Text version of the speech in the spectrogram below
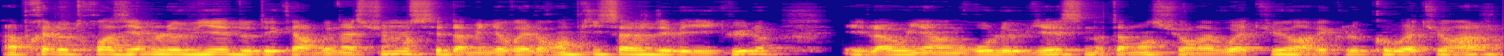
Après, le troisième levier de décarbonation, c'est d'améliorer le remplissage des véhicules. Et là où il y a un gros levier, c'est notamment sur la voiture avec le covoiturage,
